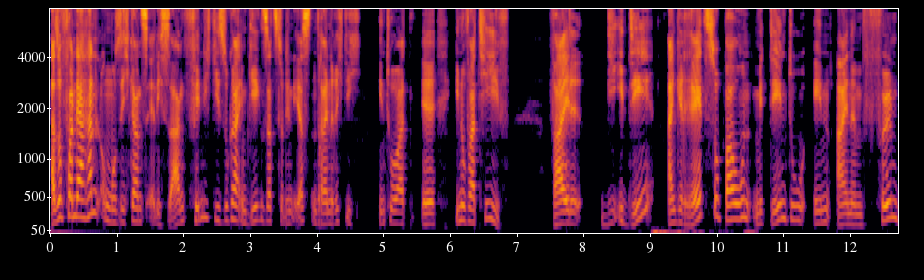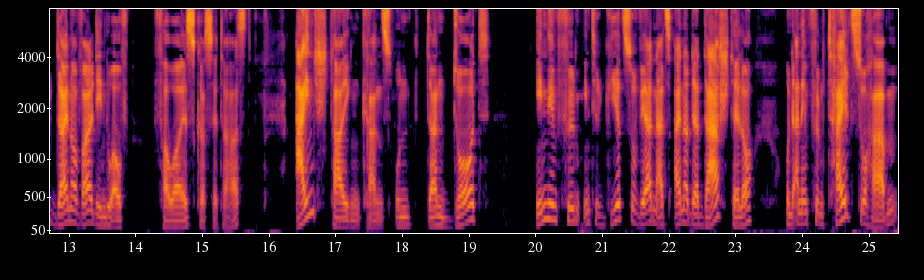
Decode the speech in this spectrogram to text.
Also von der Handlung muss ich ganz ehrlich sagen, finde ich die sogar im Gegensatz zu den ersten dreien richtig äh, innovativ. Weil die Idee, ein Gerät zu bauen, mit dem du in einem Film deiner Wahl, den du auf VHS-Kassette hast, einsteigen kannst und dann dort in dem Film integriert zu werden als einer der Darsteller und an dem Film teilzuhaben,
